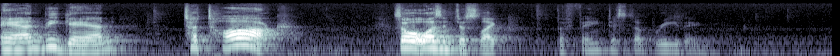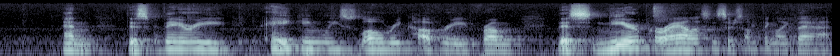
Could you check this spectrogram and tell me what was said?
and began to talk. So it wasn't just like the faintest of breathing. And this very achingly slow recovery from this near paralysis or something like that.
